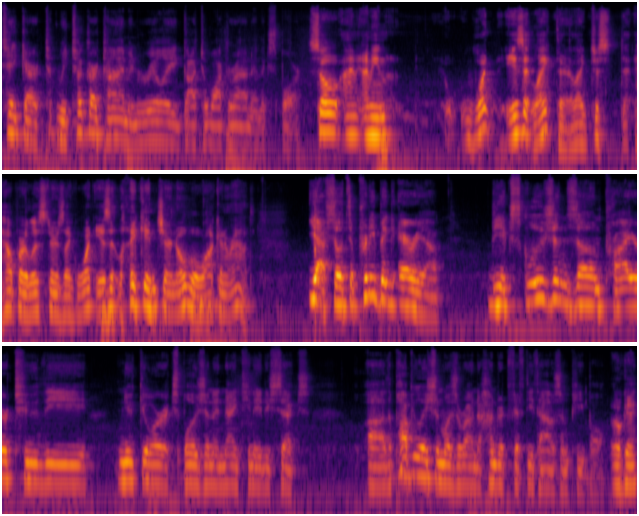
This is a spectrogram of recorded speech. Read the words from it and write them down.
take our, t- we took our time and really got to walk around and explore. So I, I mean, what is it like there? Like, just help our listeners. Like, what is it like in Chernobyl walking around? Yeah, so it's a pretty big area. The exclusion zone prior to the nuclear explosion in 1986, uh, the population was around 150,000 people. Okay.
